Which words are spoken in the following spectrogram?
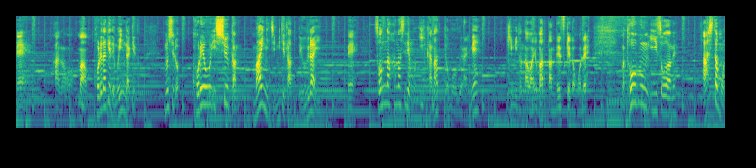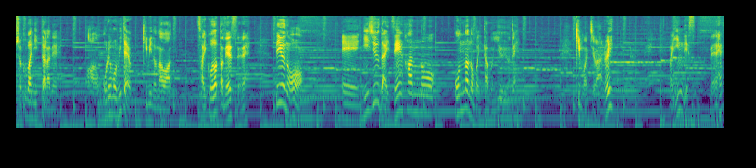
ね。あの、まあ、これだけでもいいんだけど、むしろ、これを一週間、毎日見てたっていうぐらい、ね、そんな話でもいいかなって思うぐらいね、君の名は良かったんですけどもね。まあ、当分言いそうだね。明日も職場に行ったらね、あ、俺も見たよ、君の名は。最高だったね、つってね。っていうのを、えー、20代前半の女の子に多分言うよね。気持ち悪いって。まあいいんです。ね。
